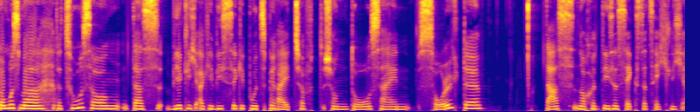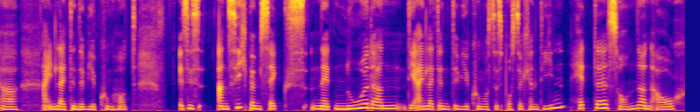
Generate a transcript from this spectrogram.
Da muss man dazu sagen, dass wirklich eine gewisse Geburtsbereitschaft schon da sein sollte, dass nachher dieser Sex tatsächlich eine einleitende Wirkung hat. Es ist an sich beim Sex nicht nur dann die einleitende Wirkung, was das Prostaglandin hätte, sondern auch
